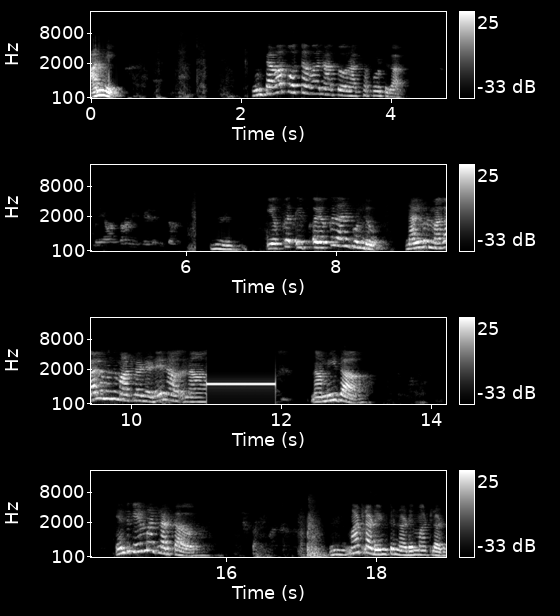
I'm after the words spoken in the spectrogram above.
అన్ని. ఉంటావా పోతావా? నాతో నాకు సపోర్ట్గా. ఈ ఒక్క ఈ ఒక్క దానికి ఉండు. నలుగురు మగాళ్ళ ముందు మాట్లాడాడే నా నా నా మీద. ఎందుకు ఏం మాట్లాడతావు మాట్లాడు వింటున్నాడు ఏం మాట్లాడు.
